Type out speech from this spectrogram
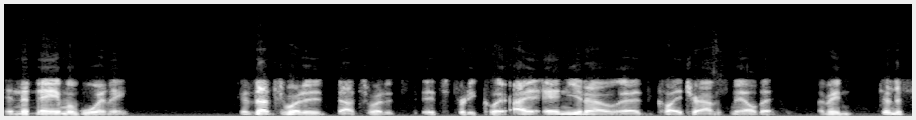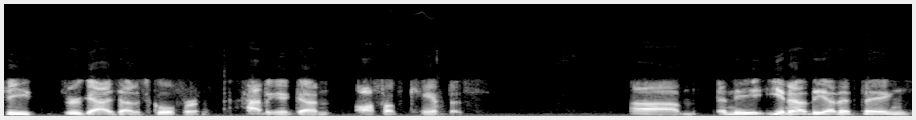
in the name of winning, because that's what it. That's what it's. It's pretty clear. I, and you know, uh, Clay Travis nailed it. I mean, Tennessee threw guys out of school for having a gun off of campus. Um, and the you know the other thing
